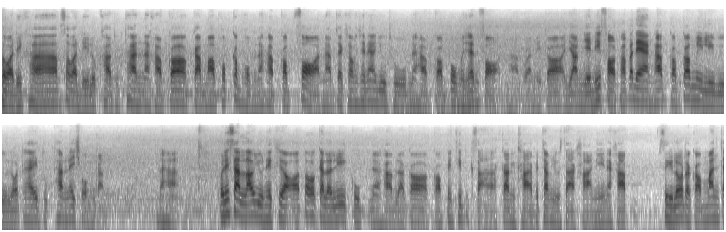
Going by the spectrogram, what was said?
สวัสดีครับ สวัสดีลูกค้าทุกท่านนะครับ ก็กลับมาพบกับผมนะครับก๊อฟฟอร์ดนะครับจากช่องช anel YouTube นะครับก๊อฟโปรโมชั่นฟอร์ดนะครับวันนี้ก็ยามเย็นที่ฟอร์ดพระประแดงครับก๊อฟก็มีรีวิวรถให้ทุกท่านได้ชมกันนะฮะบริษัทเราอยู่ในเครือออโต้แกลเลอรี่กรุ๊ปนะครับแล้วก็ก๊อฟเป็นที่ปรึกษาการขายประจำอยู่สาขานี้นะครับซื้อรถแต่ก๊อฟมั่นใจ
